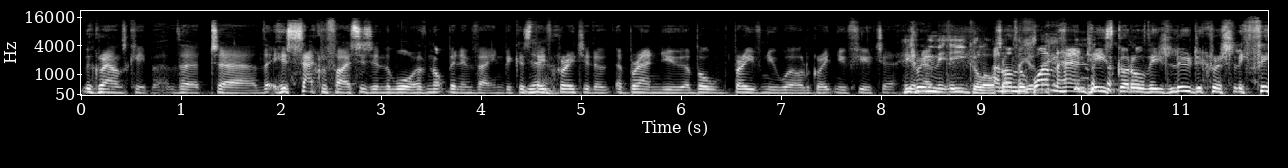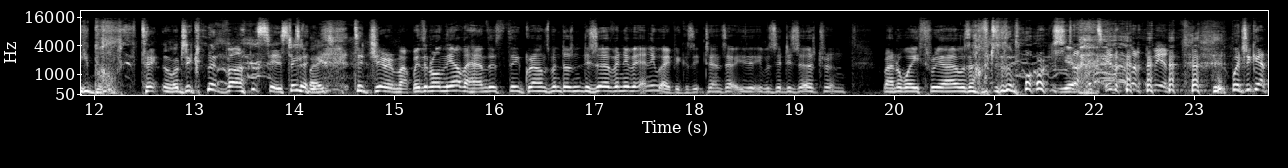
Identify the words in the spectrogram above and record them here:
the groundskeeper that uh, that his sacrifices in the war have not been in vain because Yeah. they've created a, a brand new, a bold, brave new world, a great new future. He's reading know. The Eagle or and something, And on the one he? hand, he's got all these ludicrously feeble technological advances to, to cheer him up with, and on the other hand, the, the groundsman doesn't deserve any of it anyway because it turns out he, he was a deserter and ran away three hours after the war started. you know what I mean? Which again,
